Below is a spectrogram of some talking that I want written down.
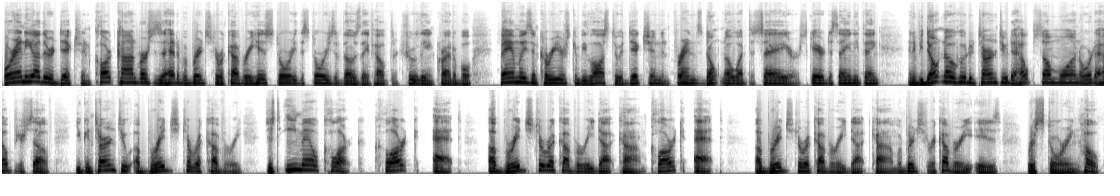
Or any other addiction. Clark Converse is ahead of a bridge to recovery. His story, the stories of those they've helped are truly incredible. Families and careers can be lost to addiction and friends don't know what to say or scared to say anything. And if you don't know who to turn to to help someone or to help yourself, you can turn to A Bridge to Recovery. Just email Clark, clark at abridgetorecovery.com. Clark at abridgetorecovery.com. A Bridge to Recovery is restoring hope.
